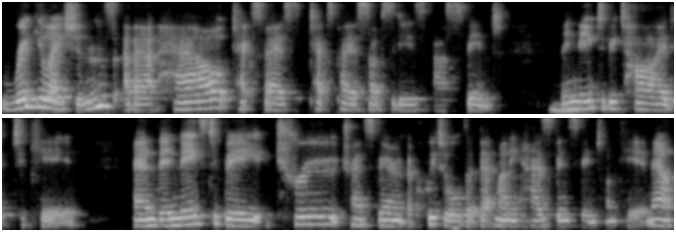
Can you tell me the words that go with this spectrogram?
regulations about how taxpayers taxpayer subsidies are spent. Mm. They need to be tied to care and there needs to be true transparent acquittal that that money has been spent on care. Now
